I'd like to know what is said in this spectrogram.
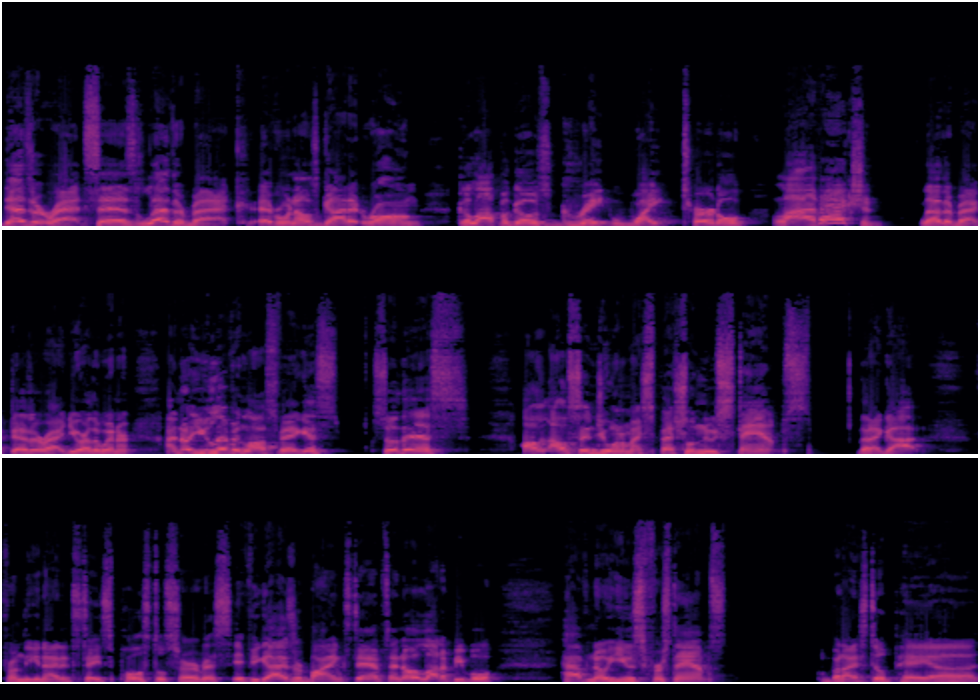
Desert Rat says leatherback. Everyone else got it wrong. Galapagos great white turtle live action. Leatherback. Desert Rat, you are the winner. I know you live in Las Vegas, so this I'll, I'll send you one of my special new stamps that I got from the United States Postal Service. If you guys are buying stamps, I know a lot of people have no use for stamps, but I still pay uh,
